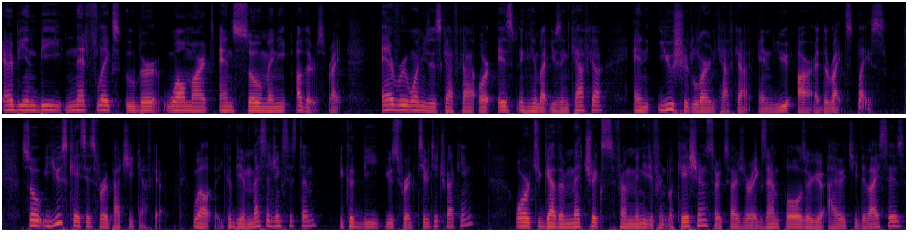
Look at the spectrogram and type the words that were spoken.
Airbnb, Netflix, Uber, Walmart, and so many others, right? everyone uses Kafka or is thinking about using Kafka, and you should learn Kafka and you are at the right place. So use cases for Apache Kafka. Well, it could be a messaging system, it could be used for activity tracking, or to gather metrics from many different locations, such as your examples or your IoT devices,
